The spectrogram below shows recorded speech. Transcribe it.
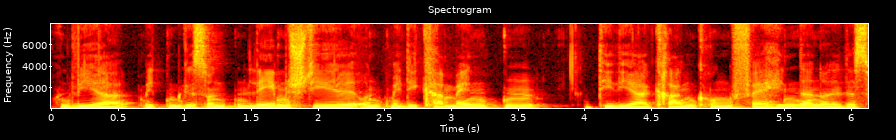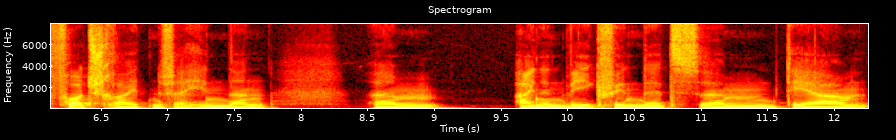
und wie er mit einem gesunden Lebensstil und Medikamenten, die die Erkrankung verhindern oder das Fortschreiten verhindern, ähm, einen Weg findet, ähm, der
